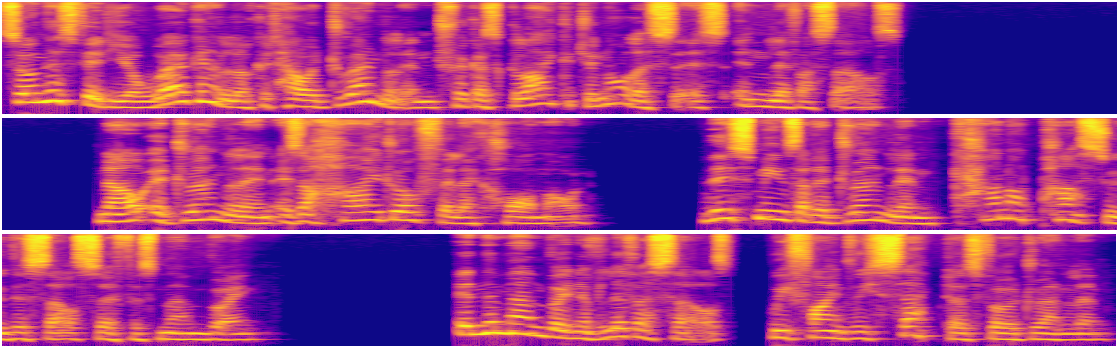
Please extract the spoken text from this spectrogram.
So in this video, we're going to look at how adrenaline triggers glycogenolysis in liver cells. Now, adrenaline is a hydrophilic hormone. This means that adrenaline cannot pass through the cell surface membrane. In the membrane of liver cells, we find receptors for adrenaline.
